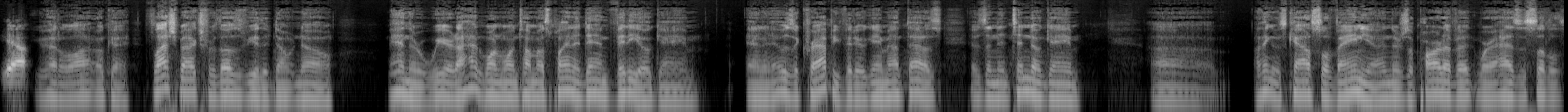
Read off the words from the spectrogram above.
yeah. You had a lot? Okay. Flashbacks, for those of you that don't know, man, they're weird. I had one one time. I was playing a damn video game, and it was a crappy video game. At that, it was, it was a Nintendo game. Uh, I think it was Castlevania, and there's a part of it where it has this little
